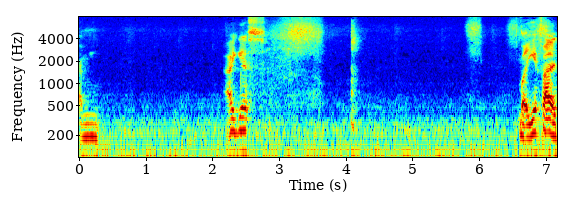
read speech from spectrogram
I mean, I guess, like, if I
